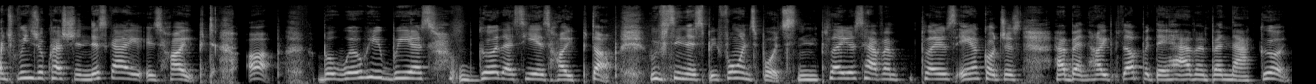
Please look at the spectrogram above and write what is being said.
Which brings the question: This guy is hyped up, but will he be as good as he is hyped up? We've seen this before in sports. And players haven't, players and coaches have been hyped up, but they haven't been that good.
